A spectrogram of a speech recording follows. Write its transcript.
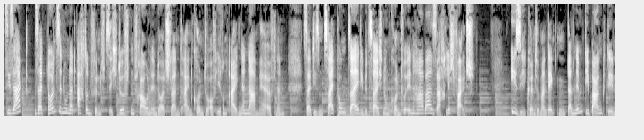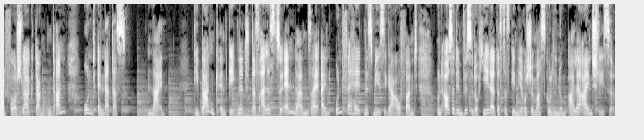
Sie sagt, seit 1958 dürften Frauen in Deutschland ein Konto auf ihren eigenen Namen eröffnen. Seit diesem Zeitpunkt sei die Bezeichnung Kontoinhaber sachlich falsch. Easy könnte man denken, dann nimmt die Bank den Vorschlag dankend an und ändert das. Nein, die Bank entgegnet, das alles zu ändern sei ein unverhältnismäßiger Aufwand und außerdem wisse doch jeder, dass das generische Maskulinum alle einschließe.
